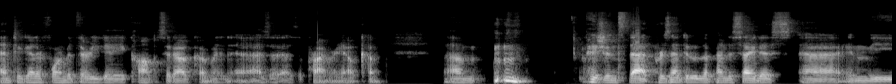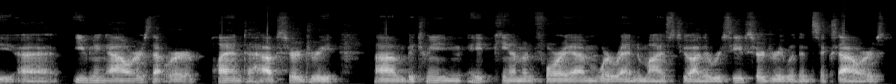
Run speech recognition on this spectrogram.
and together formed a 30 day composite outcome and, uh, as, a, as a primary outcome. Um, patients that presented with appendicitis uh, in the uh, evening hours that were planned to have surgery um, between 8 p.m. and 4 a.m. were randomized to either receive surgery within six hours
